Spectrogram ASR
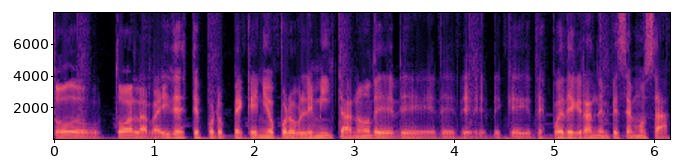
todo, toda la raíz de este pequeño problemita, ¿no? De, de, que después de grande empecemos a,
